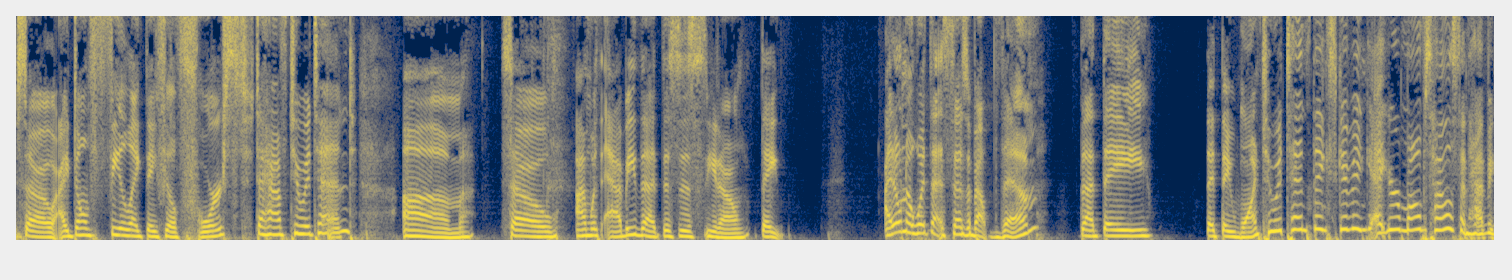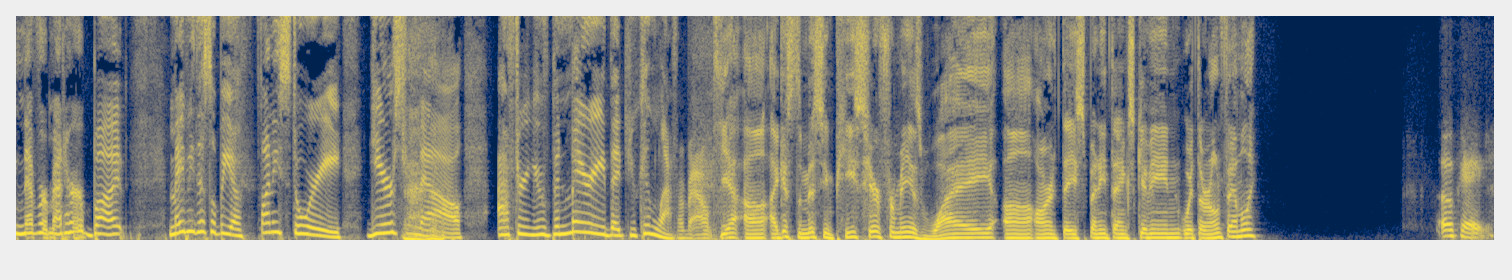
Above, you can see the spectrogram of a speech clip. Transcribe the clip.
So I don't feel like they feel forced to have to attend. Um, So I'm with Abby that this is, you know, they. I don't know what that says about them that they that they want to attend Thanksgiving at your mom's house and having never met her, but maybe this will be a funny story years from now after you've been married that you can laugh about. Yeah, uh, I guess the missing piece here for me is why uh, aren't they spending Thanksgiving with their own family? Okay,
